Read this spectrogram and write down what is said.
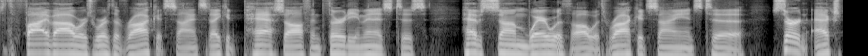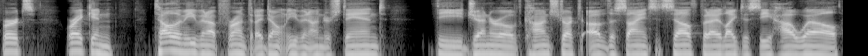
5 hours worth of rocket science that I could pass off in 30 minutes to have some wherewithal with rocket science to certain experts where I can tell them even up front that I don't even understand the general construct of the science itself, but I'd like to see how well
